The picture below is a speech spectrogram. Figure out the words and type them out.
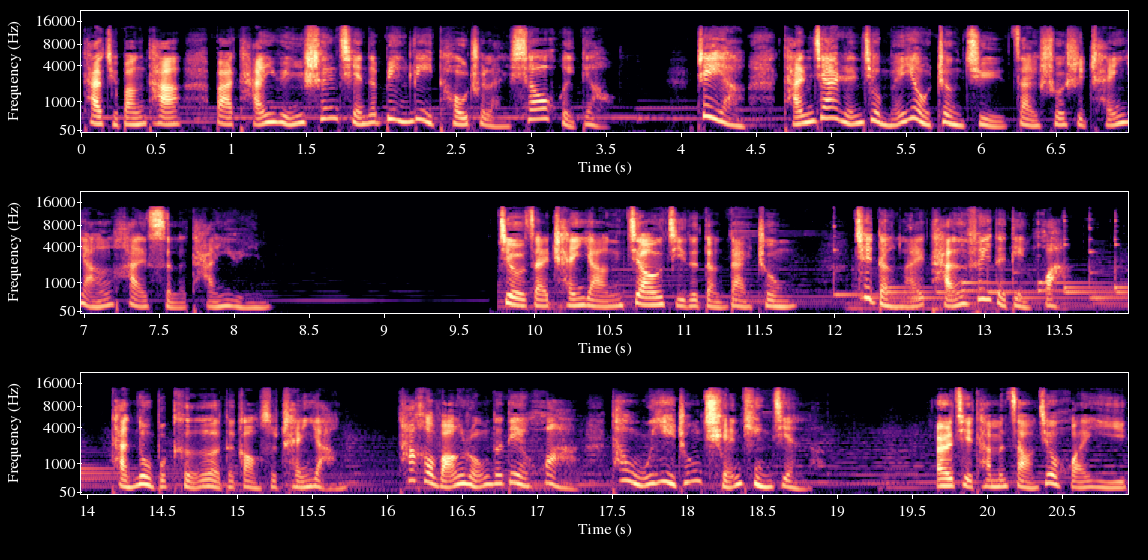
他去帮他把谭云生前的病历偷出来销毁掉，这样谭家人就没有证据再说是陈阳害死了谭云。就在陈阳焦急的等待中，却等来谭飞的电话。他怒不可遏地告诉陈阳，他和王蓉的电话他无意中全听见了，而且他们早就怀疑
